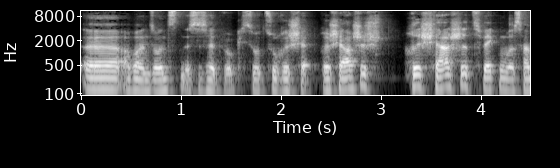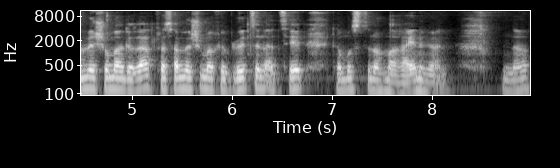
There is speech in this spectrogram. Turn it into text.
Äh, aber ansonsten ist es halt wirklich so zu Recher Recherche, Recherchezwecken. Was haben wir schon mal gesagt? Was haben wir schon mal für Blödsinn erzählt? Da musst du nochmal reinhören. Ne?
